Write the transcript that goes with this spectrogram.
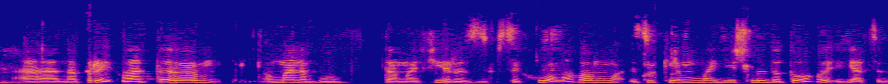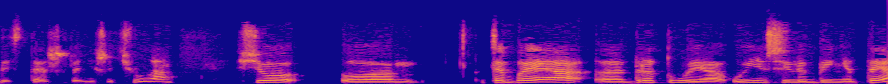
Е, наприклад, е, у мене був там ефір з психологом, з яким ми дійшли до того, і я це десь теж раніше чула, що тебе е, дратує у іншій людині те,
